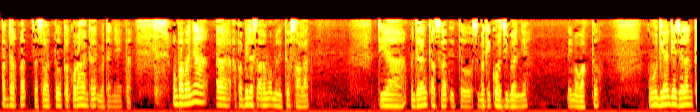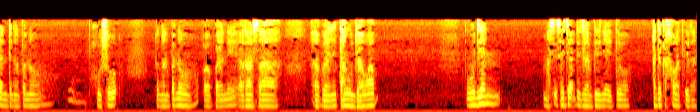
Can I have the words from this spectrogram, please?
terdapat sesuatu kekurangan dalam ibadahnya itu. Umpamanya uh, apabila seorang mukmin itu salat dia menjalankan salat itu sebagai kewajibannya lima waktu. Kemudian dia jalankan dengan penuh khusyuk, dengan penuh apa ini rasa apa ini tanggung jawab. Kemudian masih saja di dalam dirinya itu ada kekhawatiran.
